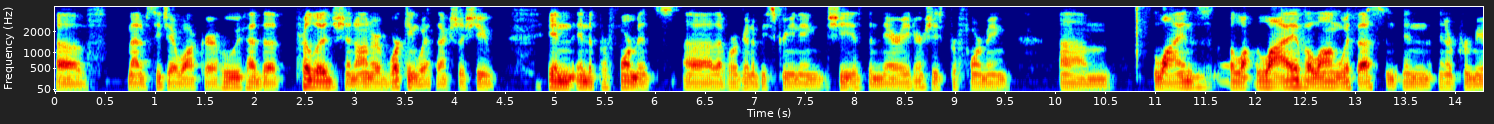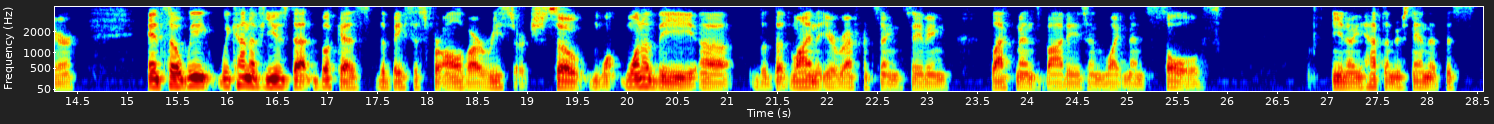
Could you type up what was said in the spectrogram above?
of Madam C.J. Walker, who we've had the privilege and honor of working with. Actually, she in in the performance uh, that we're going to be screening, she is the narrator. She's performing um, lines live along with us in, in, in premiere. And so we we kind of use that book as the basis for all of our research. So w- one of the, uh, the, the line that you're referencing, saving black men's bodies and white men's souls, you know, you have to understand that this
